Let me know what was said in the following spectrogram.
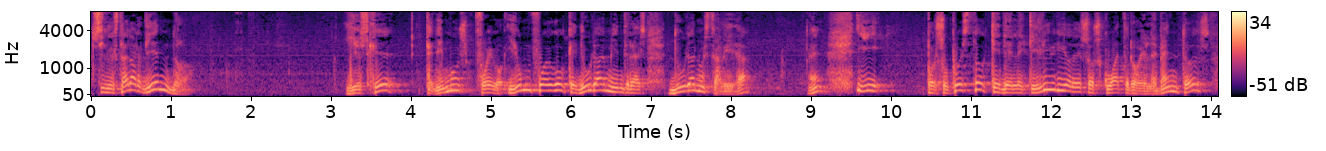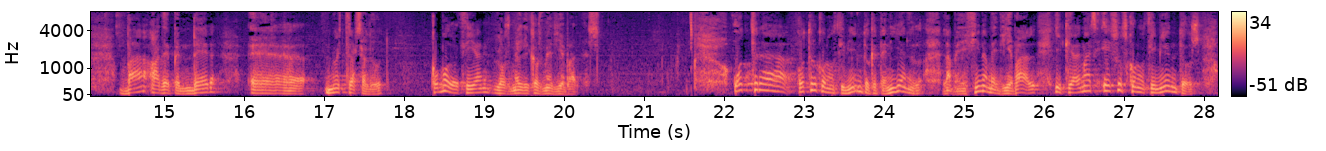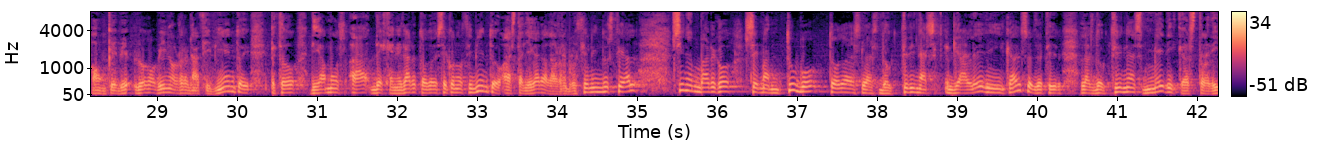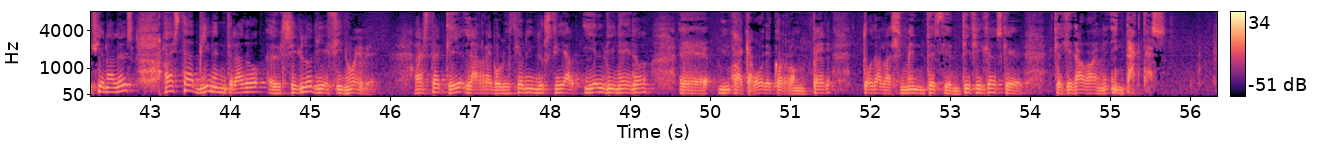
sin estar ardiendo. Y es que tenemos fuego y un fuego que dura mientras dura nuestra vida. Y por supuesto que del equilibrio de esos cuatro elementos va a depender eh, nuestra salud, como decían los médicos medievales. Otra, otro conocimiento que tenía en la medicina medieval y que además esos conocimientos, aunque luego vino el Renacimiento y empezó, digamos, a degenerar todo ese conocimiento hasta llegar a la Revolución Industrial, sin embargo, se mantuvo todas las doctrinas galénicas, es decir, las doctrinas médicas tradicionales, hasta bien entrado el siglo XIX hasta que la revolución industrial y el dinero eh, acabó de corromper todas las mentes científicas que, que quedaban intactas.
